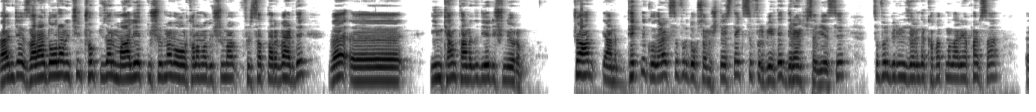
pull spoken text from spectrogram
bence zararda olan için çok güzel maliyet düşürme ve ortalama düşürme fırsatları verdi ve e, imkan tanıdı diye düşünüyorum. Şu an yani teknik olarak 0.93 destek 0.1'de direnç seviyesi. 0.1'in üzerinde kapatmalar yaparsa e,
